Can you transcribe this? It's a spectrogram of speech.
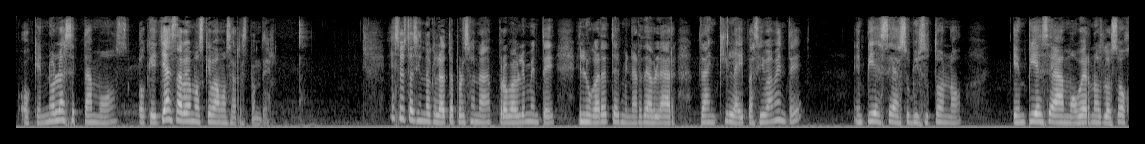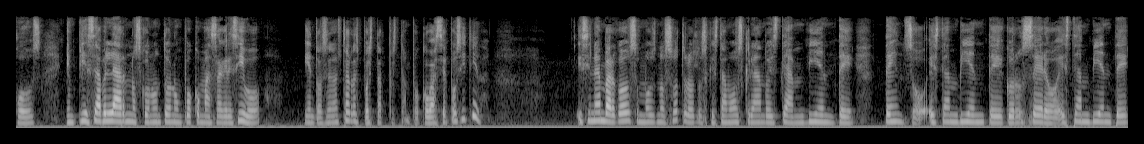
o que no lo aceptamos o que ya sabemos que vamos a responder. Eso está haciendo que la otra persona probablemente, en lugar de terminar de hablar tranquila y pasivamente, empiece a subir su tono, empiece a movernos los ojos, empiece a hablarnos con un tono un poco más agresivo, y entonces nuestra respuesta pues tampoco va a ser positiva. Y sin embargo, somos nosotros los que estamos creando este ambiente tenso, este ambiente grosero, este ambiente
